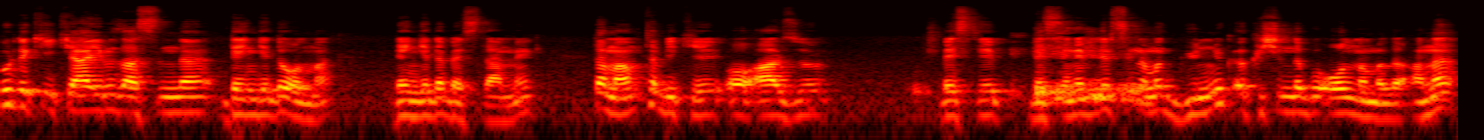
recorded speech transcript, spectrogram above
Buradaki hikayemiz aslında dengede olmak, dengede beslenmek. Tamam tabii ki o arzu besleyip beslenebilirsin ama günlük akışında bu olmamalı. Ana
